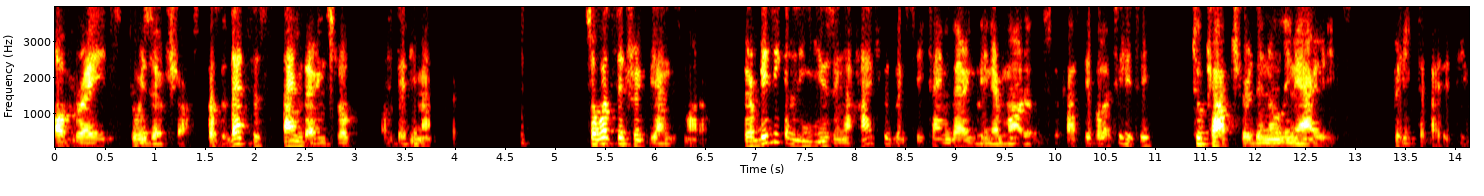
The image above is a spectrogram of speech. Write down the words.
of rates to reserve shocks. Because that's the time varying slope of the demand. So what's the trick behind this model? We're basically using a high frequency time varying linear model of stochastic volatility to capture the nonlinearities predicted by the team.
